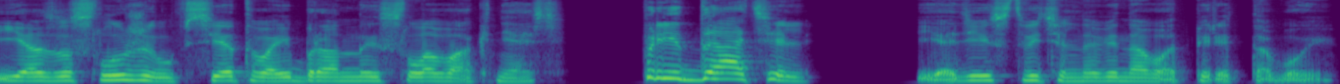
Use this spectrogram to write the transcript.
Я заслужил все твои бранные слова, князь. Предатель! Я действительно виноват перед тобой,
